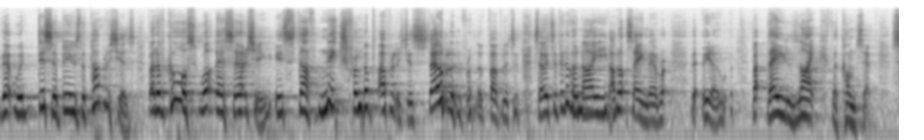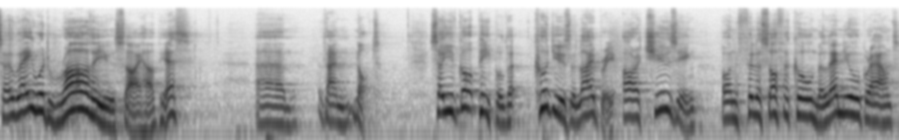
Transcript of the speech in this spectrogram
that would disabuse the publishers. But of course, what they're searching is stuff nicked from the publishers, stolen from the publishers. So it's a bit of a naive, I'm not saying they're, you know, but they like the concept. So they would rather use Sci-Hub, yes, um, than not. So you've got people that could use the library are choosing on philosophical, millennial grounds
